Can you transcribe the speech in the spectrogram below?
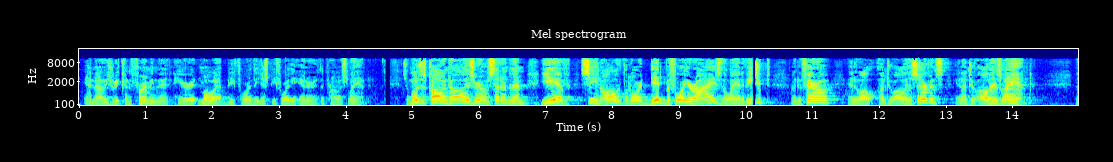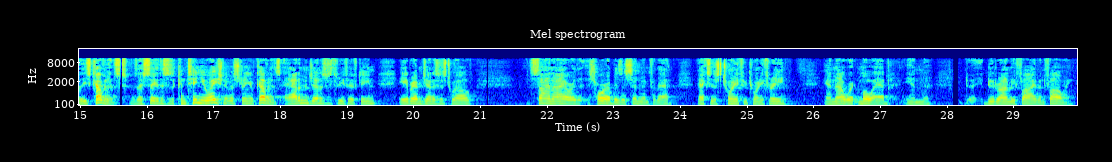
And now he's reconfirming that here at Moab, before just before they enter the promised land. So Moses called unto all Israel and said unto them, Ye have seen all that the Lord did before your eyes in the land of Egypt, unto Pharaoh, and to all, unto all his servants, and unto all his land. Now these covenants, as I say, this is a continuation of a string of covenants. Adam in Genesis 3.15, Abraham Genesis 12, Sinai, or the, Horeb is a synonym for that, Exodus 20 through 23, and now we're at Moab in Deuteronomy 5 and following.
